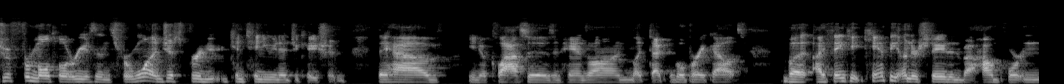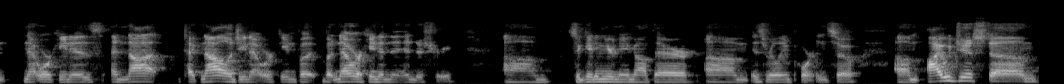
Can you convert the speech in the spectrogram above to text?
for multiple reasons. For one, just for continuing education, they have you know classes and hands-on like technical breakouts. But I think it can't be understated about how important networking is, and not technology networking, but but networking in the industry. Um, so getting your name out there um, is really important. So um, I would just, um,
